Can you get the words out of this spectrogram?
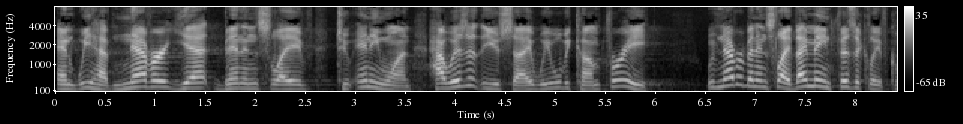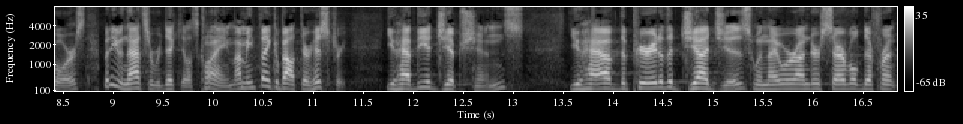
and we have never yet been enslaved to anyone. How is it that you say we will become free? We've never been enslaved. They mean physically, of course, but even that's a ridiculous claim. I mean, think about their history. You have the Egyptians, you have the period of the judges when they were under several different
